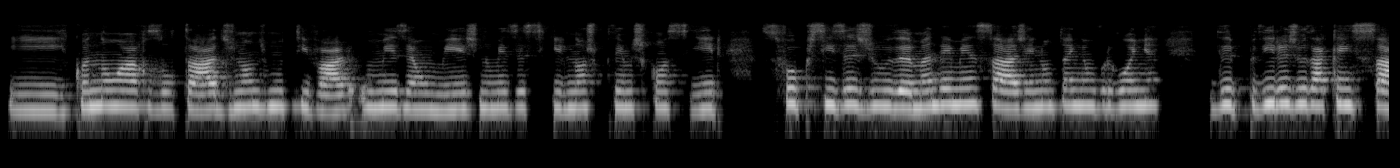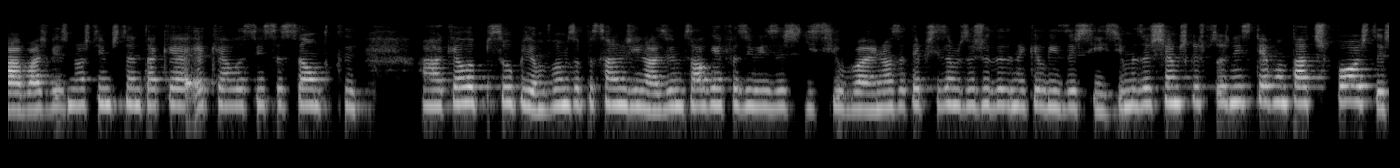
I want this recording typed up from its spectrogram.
e quando não há resultados, não desmotivar, um mês é um mês, no mês a seguir nós podemos conseguir, se for preciso ajuda, mandem mensagem, não tenham vergonha de pedir ajuda a quem sabe, às vezes nós temos tanto aquela sensação de que ah, aquela pessoa, por exemplo, vamos a passar no ginásio, vemos alguém fazer o exercício bem, nós até precisamos de ajuda naquele exercício, mas achamos que as pessoas nem sequer vão estar dispostas,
